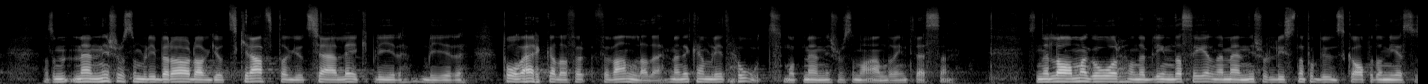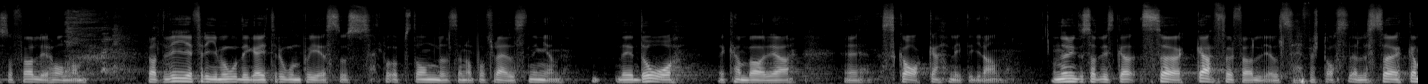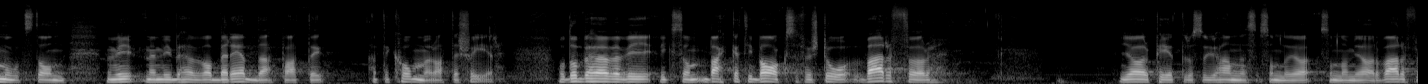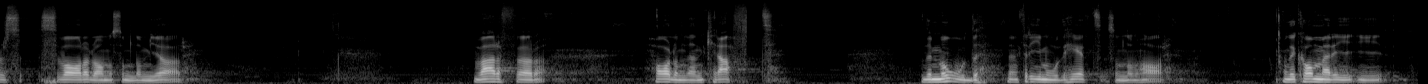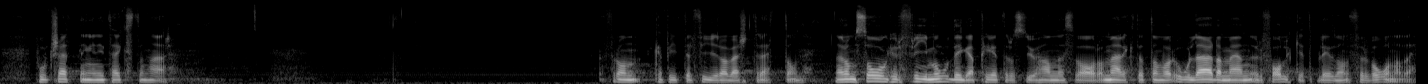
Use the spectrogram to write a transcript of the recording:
Alltså människor som blir berörda av Guds kraft, av Guds kärlek blir, blir påverkade och för, förvandlade. Men det kan bli ett hot mot människor som har andra intressen. Så när lama går och när blinda ser, när människor lyssnar på budskapet om Jesus och följer honom. För att vi är frimodiga i tron på Jesus, på uppståndelsen och på frälsningen. Det är då det kan börja eh, skaka lite grann. Och nu är det inte så att vi ska söka förföljelse förstås, eller söka motstånd, men vi, men vi behöver vara beredda på att det, att det kommer och att det sker. Och då behöver vi liksom backa tillbaks och förstå varför gör Petrus och Johannes som de gör. Som de gör. Varför svarar de som de gör? Varför har de den kraft, det mod, den frimodighet som de har? Och det kommer i, i fortsättningen i texten här. Från kapitel 4, vers 13. När de såg hur frimodiga Petrus och Johannes var och märkte att de var olärda män ur folket blev de förvånade.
